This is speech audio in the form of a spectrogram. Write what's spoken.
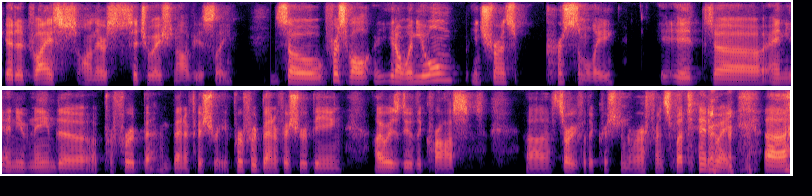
get advice on their situation, obviously. So first of all, you know, when you own insurance personally, it uh, and and you've named a, a preferred be- beneficiary. A preferred beneficiary being I always do the cross. Uh, sorry for the Christian reference, but anyway, uh,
